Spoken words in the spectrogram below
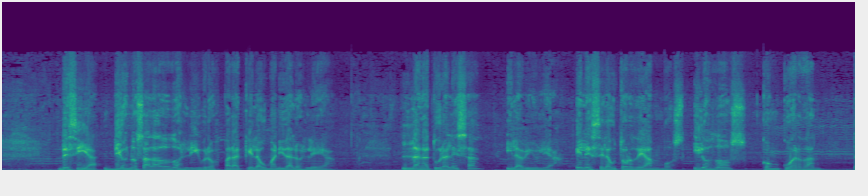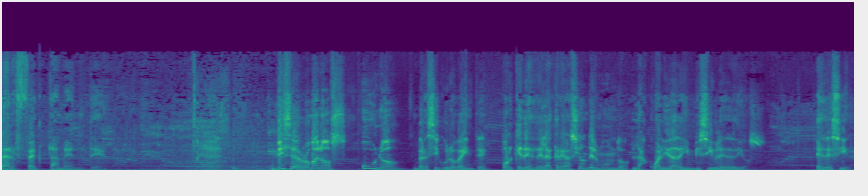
Decía, Dios nos ha dado dos libros para que la humanidad los lea, la naturaleza y la Biblia. Él es el autor de ambos y los dos concuerdan perfectamente. Dice Romanos 1, versículo 20, porque desde la creación del mundo las cualidades invisibles de Dios, es decir,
